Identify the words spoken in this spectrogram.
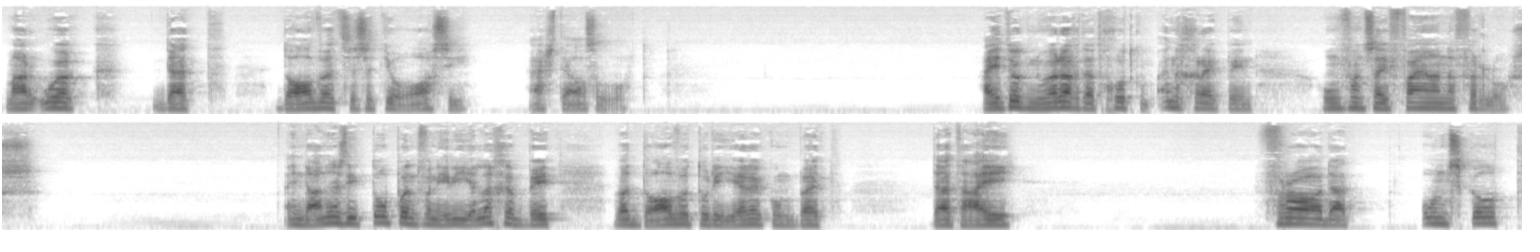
maar ook dat Dawid se situasie herstel sal word. Hy het ook nodig dat God kom ingryp en hom van sy vyande verlos. En dan is die toppunt van hierdie hele gebed wat Dawid tot die Here kom bid dat hy vra dat onskuld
